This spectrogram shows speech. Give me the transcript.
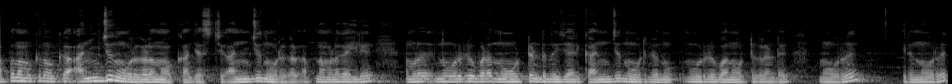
അപ്പോൾ നമുക്ക് നോക്കുക അഞ്ച് നൂറുകൾ നോക്കാം ജസ്റ്റ് അഞ്ച് നൂറുകൾ. അപ്പോൾ നമ്മളെ കയ്യിൽ നമ്മൾ നൂറ് രൂപയുടെ നോട്ട് ഉണ്ടെന്ന് വിചാരിക്കുക. അഞ്ച് നൂറിന്റെ നൂറ് രൂപ നോട്ടുകളുണ്ട്. നൂറ് ഇരുന്നൂറ്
